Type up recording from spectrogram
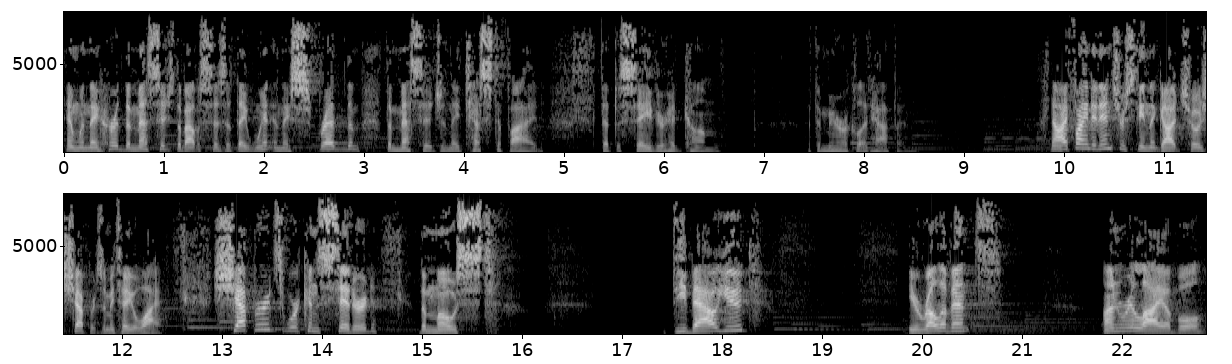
and when they heard the message, the Bible says that they went and they spread them the message, and they testified that the Savior had come, that the miracle had happened. Now, I find it interesting that God chose shepherds. Let me tell you why. Shepherds were considered the most devalued, irrelevant, unreliable,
